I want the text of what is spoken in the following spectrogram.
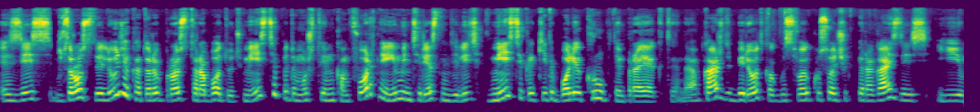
здесь взрослые люди, которые просто работают вместе, потому что им комфортно, им интересно делить вместе какие-то более крупные проекты. Да? Каждый берет как бы свой кусочек пирога здесь, и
